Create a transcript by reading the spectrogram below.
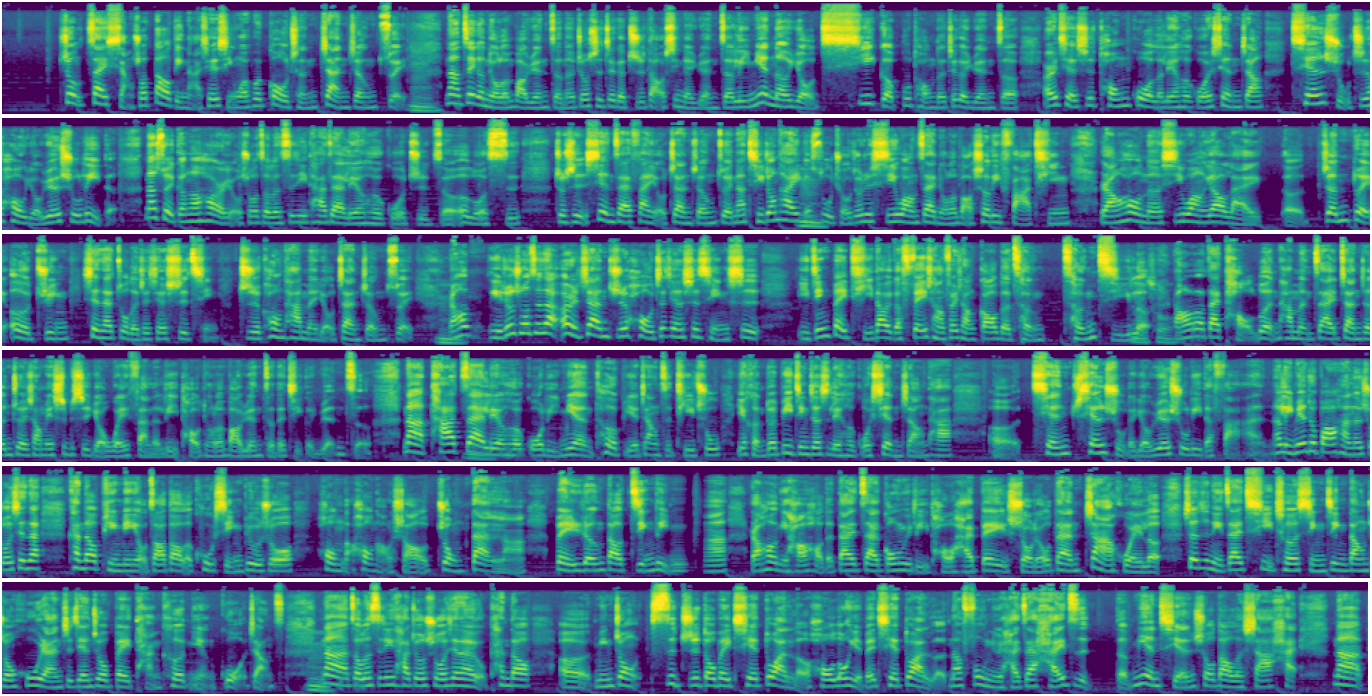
就在想说，到底哪些行为会构成战争罪？嗯，那这个纽伦堡原则呢，就是这个指导性的原则，里面呢有七个不同的这个原则，而且是通过了联合国宪章签署之后有约束力的。那所以刚刚浩尔有说，泽伦斯基他在联合国指责俄罗斯，就是现在犯有战争罪。那其中他一个诉求就是希望在纽伦堡设立法庭，然后呢，希望要来。呃，针对俄军现在做的这些事情，指控他们有战争罪。然后也就是说，这在二战之后，这件事情是已经被提到一个非常非常高的层层级了。然后又在讨论他们在战争罪上面是不是有违反了里头纽伦堡原则的几个原则。那他在联合国里面特别这样子提出，也很对，毕竟这是联合国宪章，他呃签签署的有约束力的法案。那里面就包含了说，现在看到平民有遭。到了酷刑，比如说后脑后脑勺中弹啦、啊，被扔到井里面啊，然后你好好的待在公寓里头，还被手榴弹炸毁了，甚至你在汽车行进当中，忽然之间就被坦克碾过这样子。嗯、那泽伦斯基他就说，现在有看到呃民众四肢都被切断了，喉咙也被切断了，那妇女还在孩子的面前受到了杀害。那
